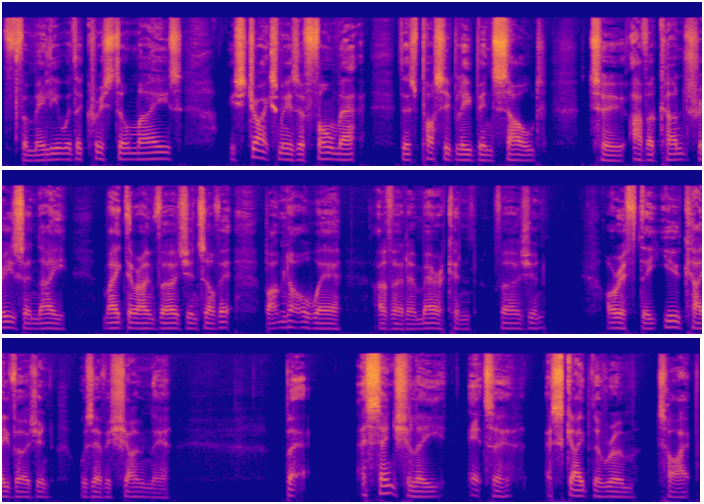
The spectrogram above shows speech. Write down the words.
familiar with the Crystal Maze. It strikes me as a format that's possibly been sold to other countries and they make their own versions of it, but I'm not aware of an American version or if the UK version was ever shown there. But essentially, it's a escape the room type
